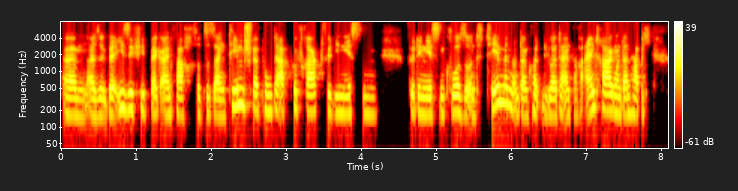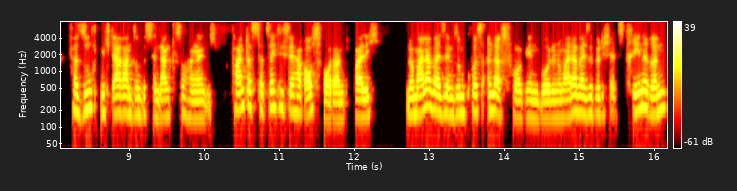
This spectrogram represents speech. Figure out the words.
also über Easy Feedback einfach sozusagen Themenschwerpunkte abgefragt für die nächsten für die nächsten Kurse und Themen und dann konnten die Leute einfach eintragen und dann habe ich versucht, mich daran so ein bisschen lang zu hangeln. Ich fand das tatsächlich sehr herausfordernd, weil ich normalerweise in so einem Kurs anders vorgehen würde. Normalerweise würde ich als Trainerin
